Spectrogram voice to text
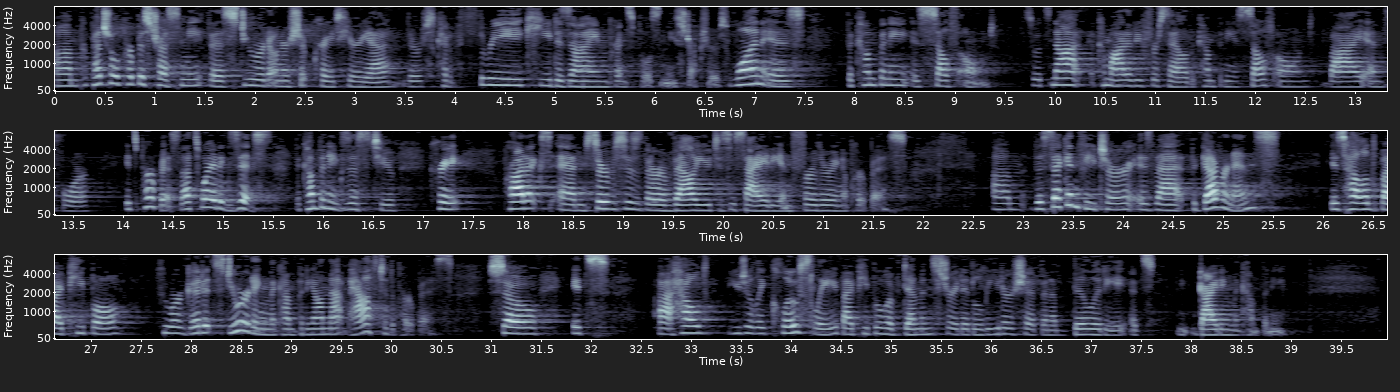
um, perpetual purpose trusts meet the steward ownership criteria. There's kind of three key design principles in these structures. One is the company is self owned. So it's not a commodity for sale. The company is self owned by and for its purpose. That's why it exists. The company exists to create products and services that are of value to society and furthering a purpose. Um, the second feature is that the governance is held by people who are good at stewarding the company on that path to the purpose. So it's uh, held usually closely by people who have demonstrated leadership and ability at guiding the company.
